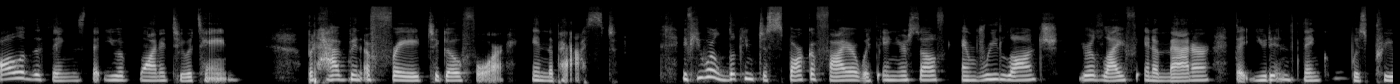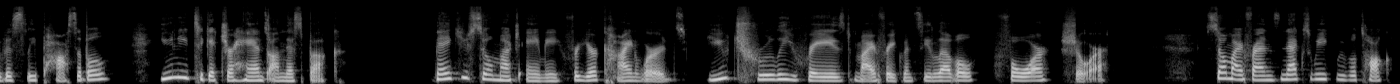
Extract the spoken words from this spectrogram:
all of the things that you have wanted to attain, but have been afraid to go for in the past. If you are looking to spark a fire within yourself and relaunch your life in a manner that you didn't think was previously possible, you need to get your hands on this book. Thank you so much, Amy, for your kind words. You truly raised my frequency level for sure. So, my friends, next week we will talk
